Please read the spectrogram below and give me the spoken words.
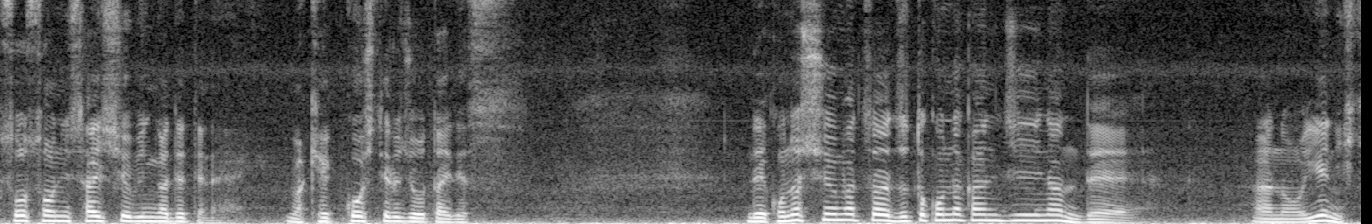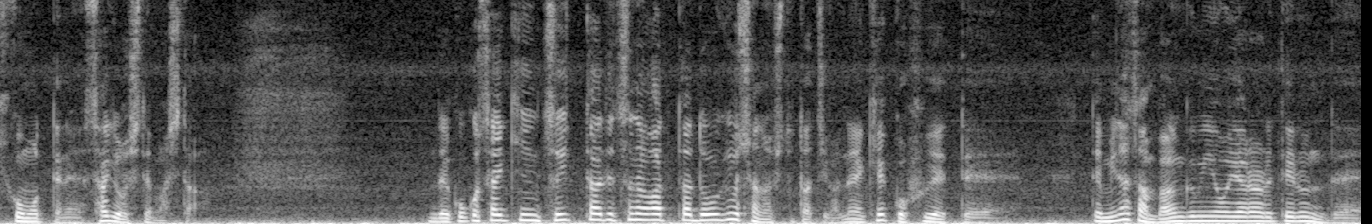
早々に最終便が出てね今欠航してる状態です。でこの週末はずっとこんな感じなんであの家に引きこもってね作業してました。でここ最近ツイッターでつながった同業者の人たちがね結構増えてで皆さん番組をやられてるんで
